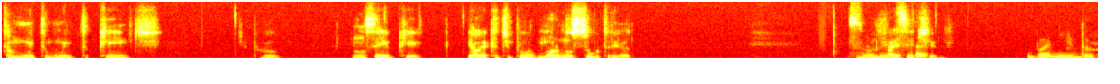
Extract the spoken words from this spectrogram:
tá muito, muito quente. Tipo, não sei o que. E olha que, tipo, moro no sul, tá ligado? Não faz sentido. Banido.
